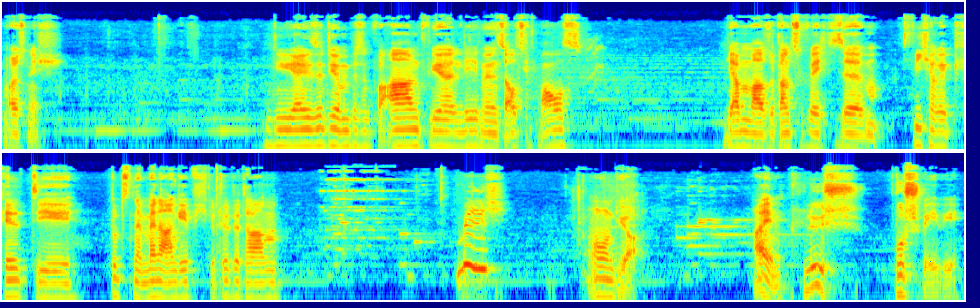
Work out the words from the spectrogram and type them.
Weiß nicht. Die sind hier ein bisschen verarmt. Wir leben ins Aus und Maus. Wir haben mal so ganz zufällig diese Viecher gekillt, die Dutzende Männer angeblich getötet haben. Milch. Und ja. Ein Plüsch Buschbaby.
